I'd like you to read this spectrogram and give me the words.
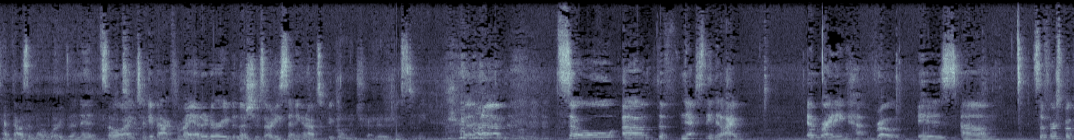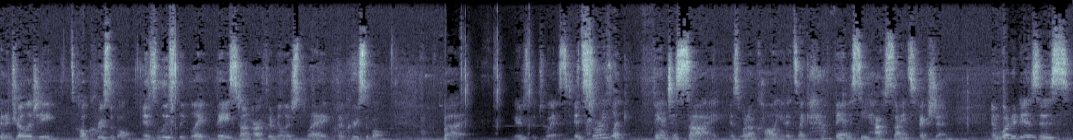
10,000 more words in it. So I took it back from my editor, even though she was already sending it out to people and then she got really pissed at me. But, um, so um, the next thing that I am writing, wrote, is, um, it's the first book in a trilogy. It's called Crucible. It's loosely based on Arthur Miller's play, The Crucible. But here's the twist. It's sort of like fantasy, is what I'm calling it. It's like half fantasy, half science fiction. And what it is is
